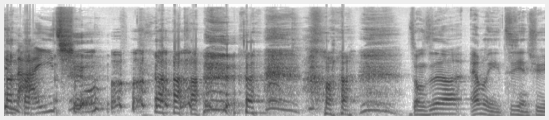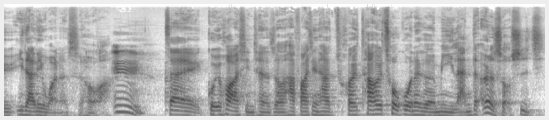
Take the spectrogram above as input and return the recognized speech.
在哪一出？总之呢，Emily 之前去意大利玩的时候啊，嗯，在规划行程的时候，她发现她会她会错过那个米兰的二手市集，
